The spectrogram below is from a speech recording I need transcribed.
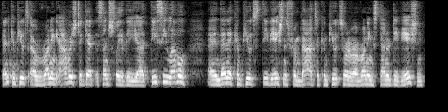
then computes a running average to get essentially the uh, DC level, and then it computes deviations from that to compute sort of a running standard deviation,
